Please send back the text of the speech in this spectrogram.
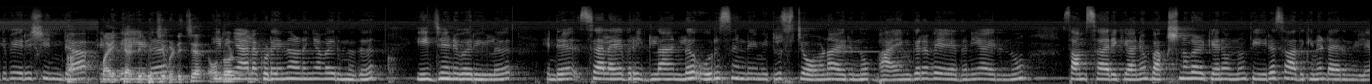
എന്റെ പേര് ഷിൻഡ. എന്റെ അടുപ്പിച്ച് വീട് ഇരിഞ്ഞാലക്കുടയിൽ നിന്നാണ് ഞാൻ വരുന്നത്. ഈ ജനുവരിയിൽ എന്റെ സലൈവറി ഗ്ലാൻഡിൽ ഒരു സെന്റിമീറ്റർ സ്റ്റോൺ ആയിരുന്നു. ഭയങ്കര വേദനയായിരുന്നു. സംസാരിക്കാനും ഭക്ഷണം കഴിക്കാനും ഒന്നും തീരെ സാധിക്കുന്നുണ്ടായിരുന്നില്ല.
